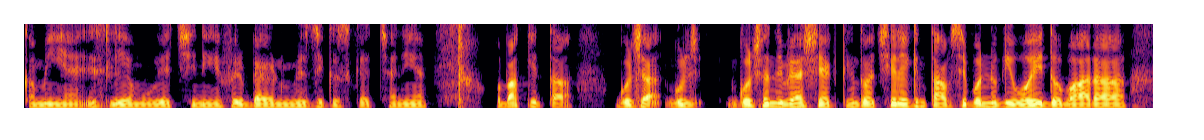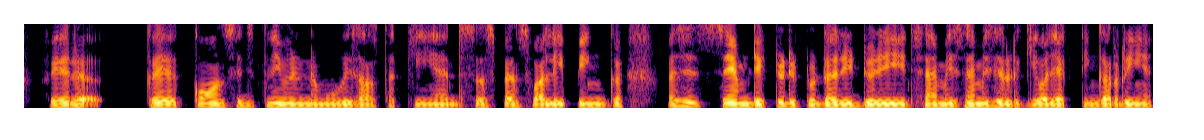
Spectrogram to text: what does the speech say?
कमी है, इसलिए मूवी अच्छी नहीं है, फिर बैकग्राउंड म्यूज़िक इसका अच्छा नहीं है। और बाकी गुलशन गुलशन दिव्यास की एक्टिंग तो अच्छी है, लेकिन तापसी पन्नू की वही दोबारा फिर के कौन से जितनी भी उन्होंने मूवीज़ आज तक की हैं सस्पेंस वाली पिंक वैसे सेम डिक्टो डिक्टो डरी डरी सैमी सैमी सी लड़की वाली एक्टिंग कर रही हैं।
